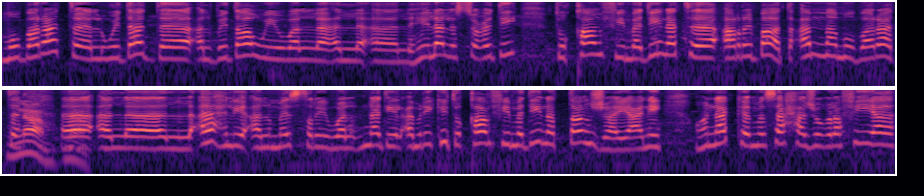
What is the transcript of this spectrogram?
مباراة الوداد البيضاوي والهلال السعودي تقام في مدينة الرباط أما مباراة نعم. نعم. الأهلي المصري والنادي الأمريكي تقام في مدينة طنجة يعني هناك مساحة جغرافية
